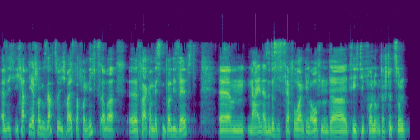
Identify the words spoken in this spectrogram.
also ich, ich habe dir ja schon gesagt, so ich weiß davon nichts, aber äh, frag am besten Dolly selbst. Ähm, nein, also das ist hervorragend gelaufen und da kriege ich die volle Unterstützung.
